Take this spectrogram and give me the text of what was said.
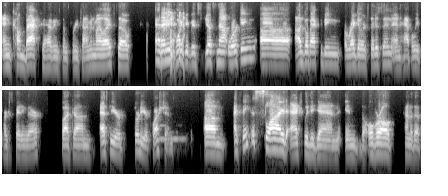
and come back to having some free time in my life. So at any point, if it's just not working, uh, I'll go back to being a regular citizen and happily participating there. But um, as to your sort of your question, um, I think the slide actually began in the overall kind of the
